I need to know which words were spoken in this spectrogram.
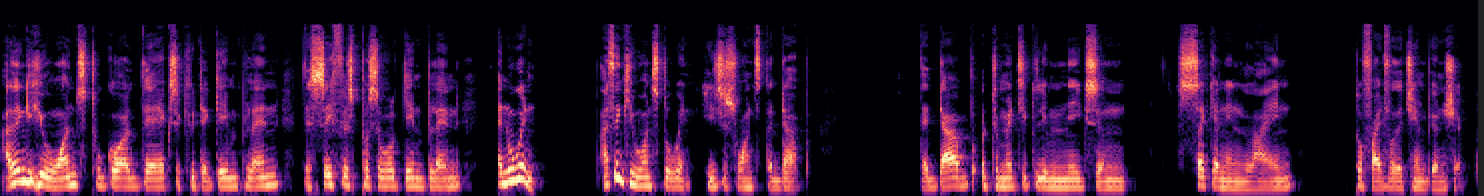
I think he wants to go out there, execute a game plan, the safest possible game plan, and win. I think he wants to win. He just wants the dub. The dub automatically makes him second in line to fight for the championship.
